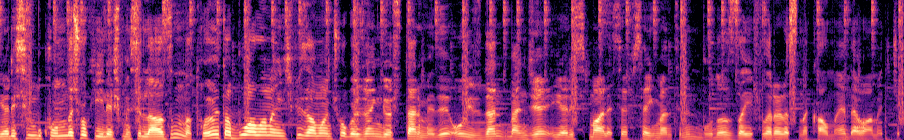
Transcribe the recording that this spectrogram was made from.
Yaris'in bu konuda çok iyileşmesi lazım da Toyota bu alana hiçbir zaman çok özen göstermedi. O yüzden bence Yaris maalesef segmentinin burada zayıflar arasında kalmaya devam edecek.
